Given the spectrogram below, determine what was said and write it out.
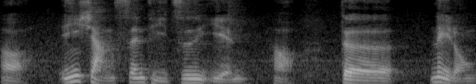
啊影响身体之言啊的内容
